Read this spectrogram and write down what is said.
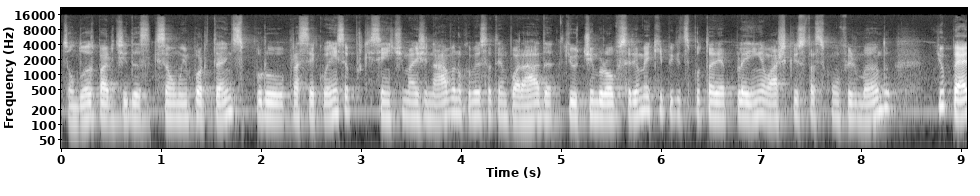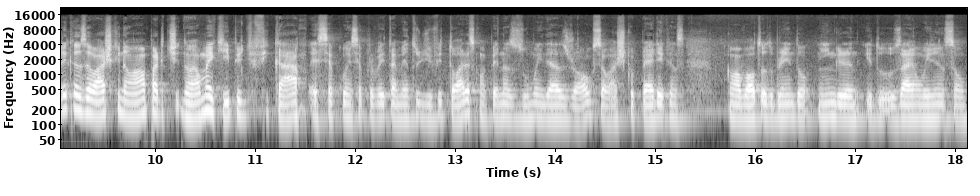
São duas partidas que são importantes para a sequência, porque se a gente imaginava no começo da temporada que o Timberwolves seria uma equipe que disputaria play-in, eu acho que isso está se confirmando e o Pelicans eu acho que não é uma partida, não é uma equipe de ficar esse, com esse aproveitamento de vitórias com apenas uma em 10 jogos. Eu acho que o Pelicans, com a volta do Brandon Ingram e do Zion Williamson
